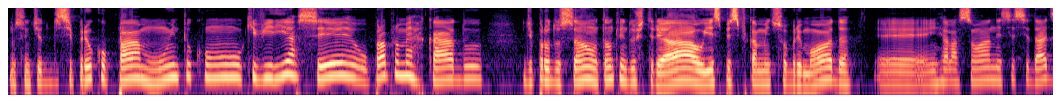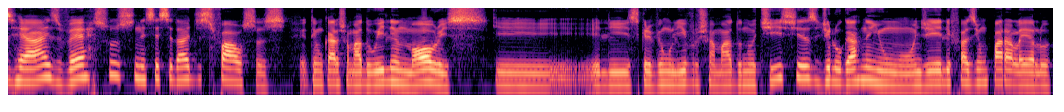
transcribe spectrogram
no sentido de se preocupar muito com o que viria a ser o próprio mercado de produção, tanto industrial e especificamente sobre moda, é, em relação a necessidades reais versus necessidades falsas. Tem um cara chamado William Morris, que ele escreveu um livro chamado Notícias de Lugar Nenhum, onde ele fazia um paralelo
